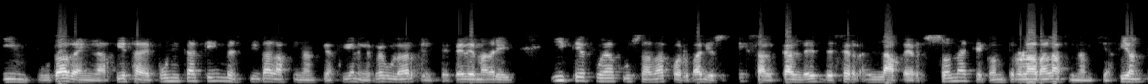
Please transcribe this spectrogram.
imputada en la pieza de Púnica que investiga la financiación irregular del PP de Madrid y que fue acusada por varios exalcaldes de ser la persona que controlaba la financiación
